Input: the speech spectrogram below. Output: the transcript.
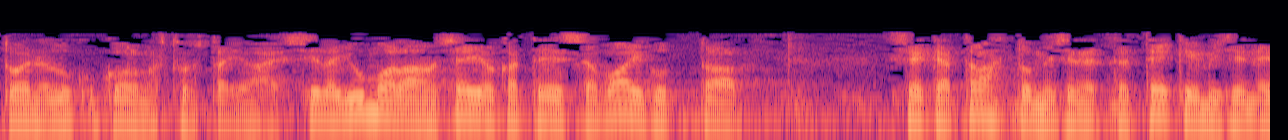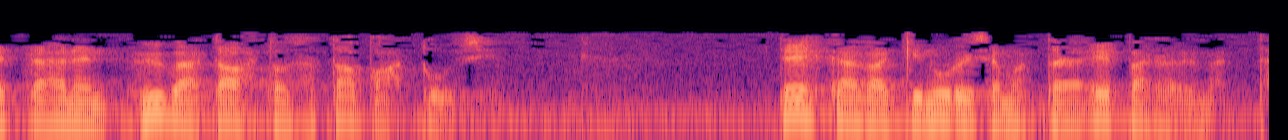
Toinen luku 13 jae. Sillä Jumala on se, joka teissä vaikuttaa sekä tahtomisen että tekemisen, että hänen hyvä tahtonsa tapahtuisi. Tehkää kaikki nurisematta ja epäröimättä.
